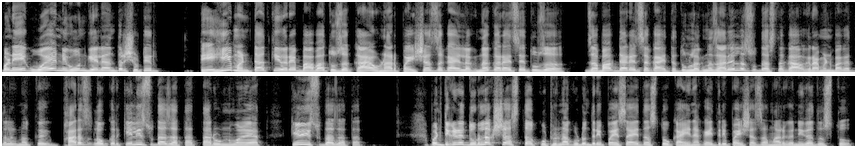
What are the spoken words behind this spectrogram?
पण एक वय निघून गेल्यानंतर शेवटी तेही म्हणतात की अरे बाबा तुझं काय होणार? पैशाचं काय? लग्न करायचंय तुझं? जबाबदारीचं काय? त्यातून लग्न झालेलं सुद्धा असतं. गाव ग्रामीण भागात लग्न फारच लवकर केली सुद्धा जातात. तरुण वयात केली सुद्धा जातात. पण तिकडे दुर्लक्ष असतं. कुठून ना कुठून तरी पैसा येत असतो. काही ना काहीतरी पैशाचा मार्ग निघत असतो.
